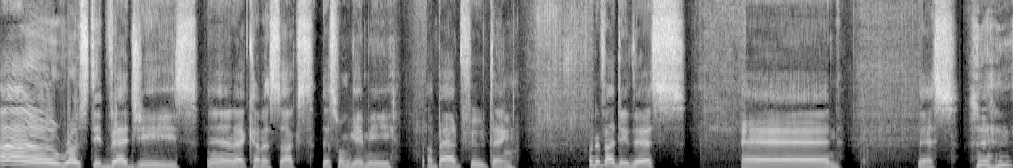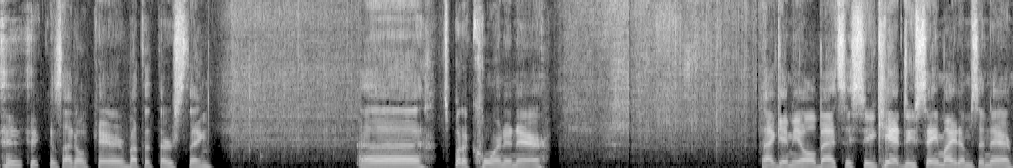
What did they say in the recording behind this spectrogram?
Oh, roasted veggies. Eh, that kind of sucks. This one gave me a bad food thing. What if I do this and this? Because I don't care about the thirst thing. Uh, let's put a corn in there. That gave me all bad. So you can't do same items in there.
